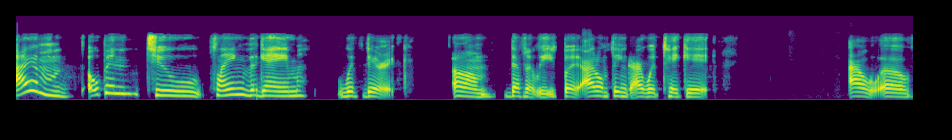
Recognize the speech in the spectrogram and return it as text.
I am open to playing the game with Derek. Um, definitely, but I don't think I would take it out of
